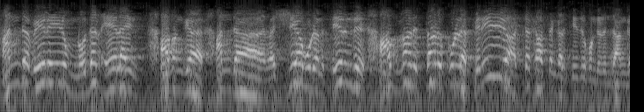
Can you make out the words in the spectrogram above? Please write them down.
அந்த வேலையிலும் நொதன் ஏர்லைன்ஸ் அவங்க அந்த ரஷ்யாவுடன் சேர்ந்து ஆப்கானிஸ்தானுக்குள்ள பெரிய அட்டகாசங்கள் செய்து கொண்டிருந்தாங்க.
